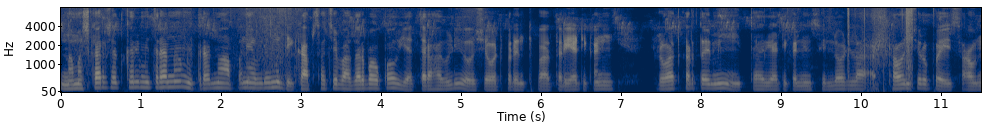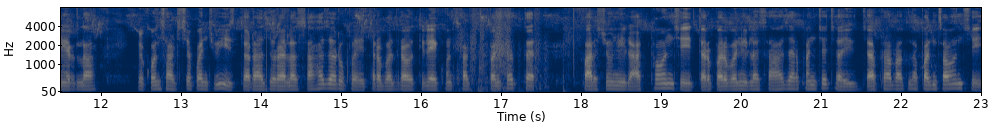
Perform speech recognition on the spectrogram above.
नमस्कार शेतकरी मित्रांनो. मित्रांनो आपण या व्हिडिओमध्ये कापसाचे बाजारभाव पाहूया. तर हा व्हिडिओ शेवटपर्यंत पहा. तर या ठिकाणी सुरुवात करतोय मी. तर या ठिकाणी सिल्लोडला अठ्ठावन्नशे रुपये सावनेरला एकोणसाठशे पंचवीस तर राजुराला सहा हजार रुपये तर भद्रावतीला एकोणसाठ पंच्याहत्तर पार्श्वनीला अठ्ठावन्नशे तर परभणीला सहा हजार पंचेचाळीस जाफराबादला पंचावन्नशे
